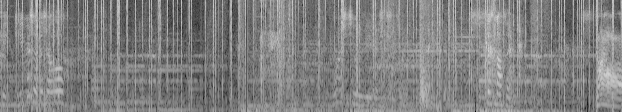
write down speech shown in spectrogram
Hey, can you reset the shovel? I nothing. No.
